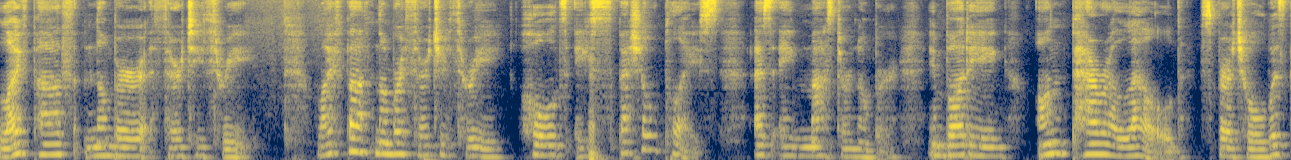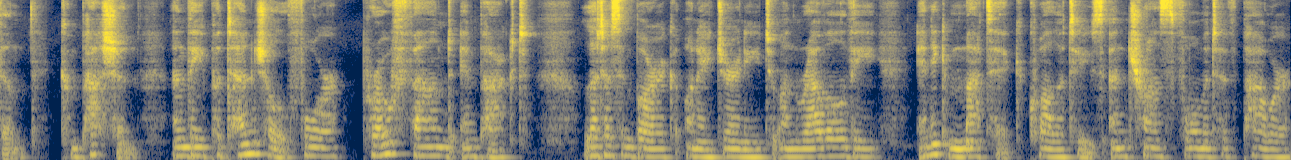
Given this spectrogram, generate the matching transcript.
Life path number 33. Life path number 33 holds a special place as a master number, embodying unparalleled spiritual wisdom, compassion, and the potential for profound impact. Let us embark on a journey to unravel the enigmatic qualities and transformative power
